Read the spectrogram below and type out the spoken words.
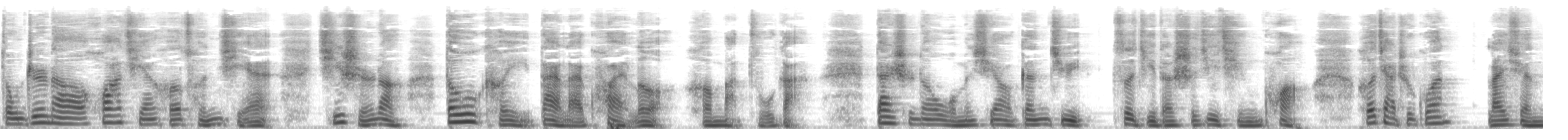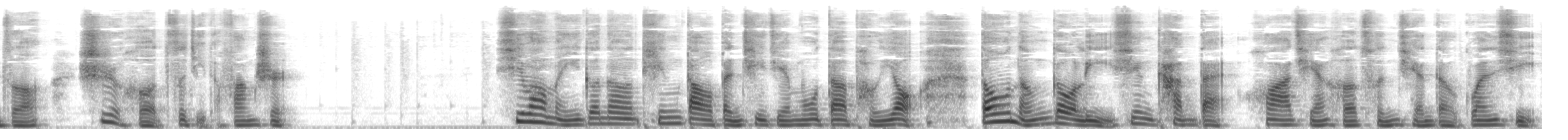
总之呢，花钱和存钱其实呢都可以带来快乐和满足感，但是呢，我们需要根据自己的实际情况和价值观来选择适合自己的方式。希望每一个呢听到本期节目的朋友都能够理性看待花钱和存钱的关系，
